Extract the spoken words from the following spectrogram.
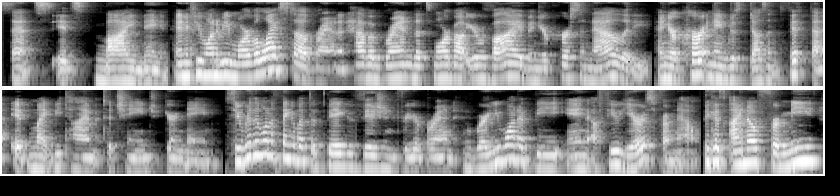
sense. It's my name. And if you want to be more of a lifestyle brand and have a brand that's more about your vibe and your personality, and your current name just doesn't fit that, it might be time to change your name. So you really want to think about the big vision for your brand and where you want to be in a few years from now. Because I know for me,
